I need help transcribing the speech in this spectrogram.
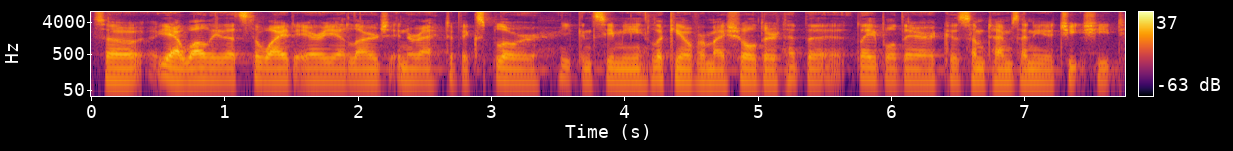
So yeah, Wally, that's the Wide Area Large Interactive Explorer. You can see me looking over my shoulder at the label there because sometimes I need a cheat sheet.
